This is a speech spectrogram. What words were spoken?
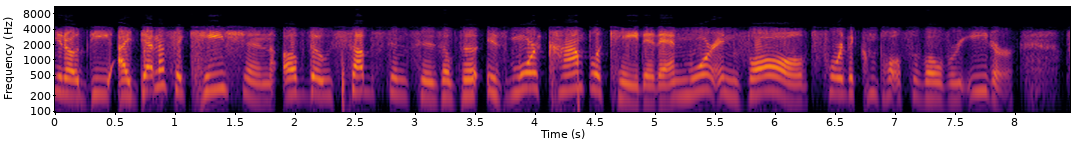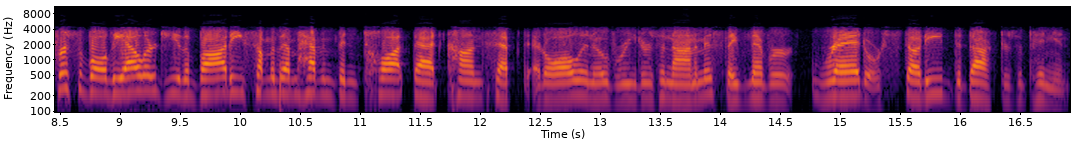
you know, the identification of those substances of the, is more complicated and more involved for the compulsive overeater. First of all, the allergy of the body, some of them haven't been taught that concept at all in Overeaters Anonymous. They've never read or studied the doctor's opinion.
